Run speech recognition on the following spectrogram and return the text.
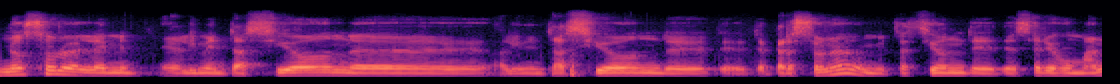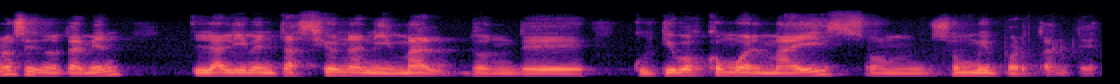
no solo en la alimentación, eh, alimentación de, personas, alimentación de, seres humanos, sino también la alimentación animal, donde cultivos como el maíz son, son muy importantes.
